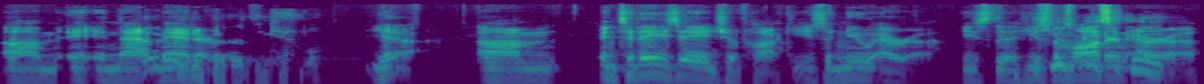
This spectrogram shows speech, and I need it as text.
um, in, in that would manner. better than Campbell. Yeah. Um, in today's age of hockey, he's a new era. He's the Yeah, he's he the modern era.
